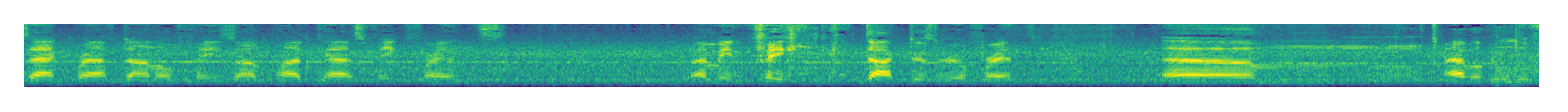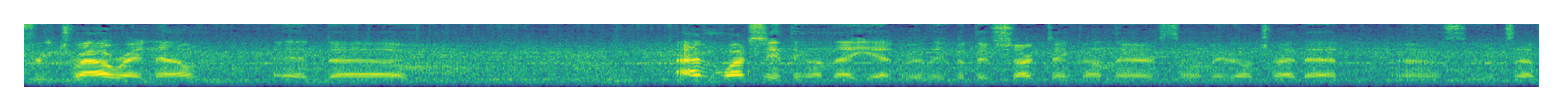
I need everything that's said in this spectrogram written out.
Zach Braff Donald Faison podcast, Fake Friends. I mean, fake doctors, real friends. Um, I have a Hulu free trial right now, and um, I haven't watched anything on that yet, really. But there's Shark Tank on there, so maybe I'll try that. Uh, see what's up.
